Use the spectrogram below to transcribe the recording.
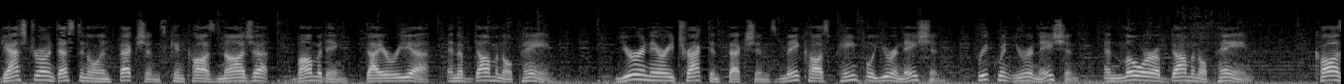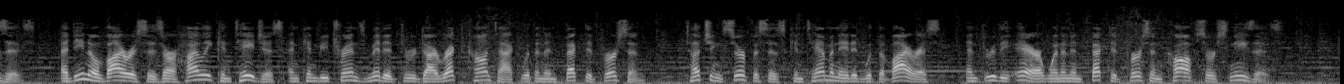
Gastrointestinal infections can cause nausea, vomiting, diarrhea, and abdominal pain. Urinary tract infections may cause painful urination, frequent urination, and lower abdominal pain. Causes Adenoviruses are highly contagious and can be transmitted through direct contact with an infected person, touching surfaces contaminated with the virus, and through the air when an infected person coughs or sneezes.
